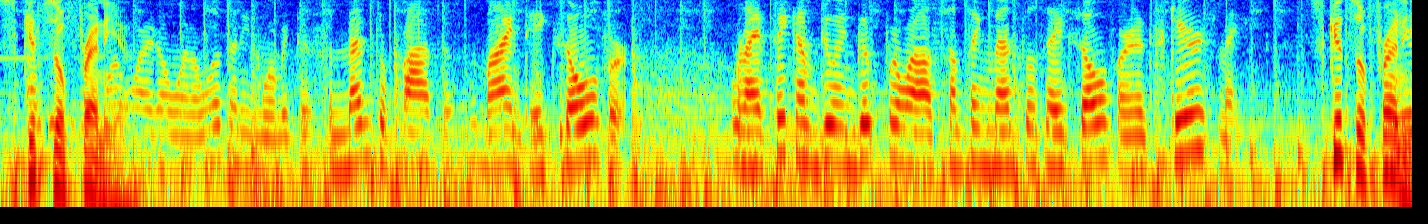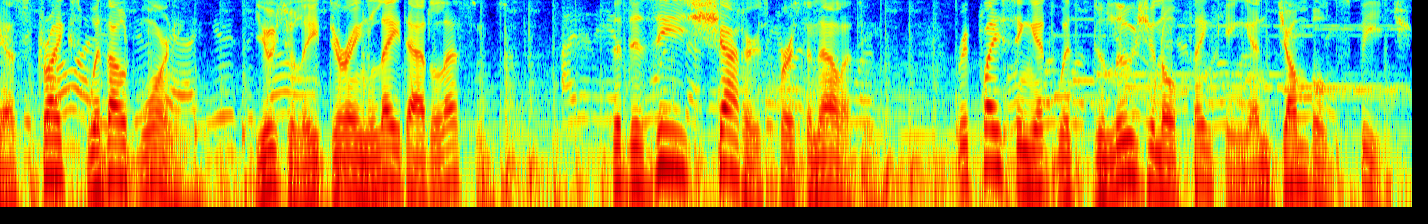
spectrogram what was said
schizophrenia. I don't want to live anymore because the mental process of the mind takes over. When I think I'm doing good for a while, something mental takes over and it scares me. Schizophrenia strikes without warning, usually during late adolescence. The disease shatters personality, replacing it with delusional thinking and jumbled speech.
